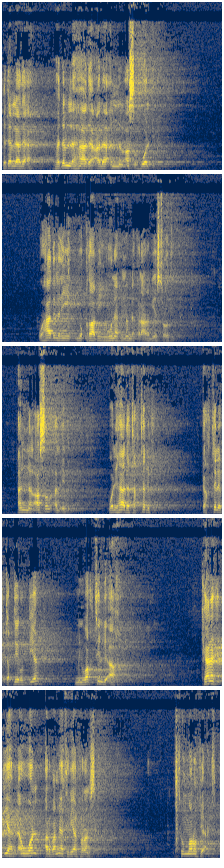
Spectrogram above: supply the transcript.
فدل هذا فدل هذا على أن الأصل هو الإبل. وهذا الذي يقضى به هنا في المملكة العربية السعودية أن الأصل الإبل. ولهذا تختلف يختلف تقدير الدية من وقت لآخر. كانت الدية بالأول 400 ريال فرنسا ثم رفعت.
